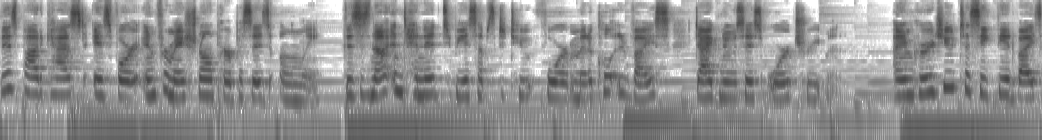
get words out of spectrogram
This podcast is for informational purposes only. This is not intended to be a substitute for medical advice, diagnosis, or treatment. I encourage you to seek the advice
